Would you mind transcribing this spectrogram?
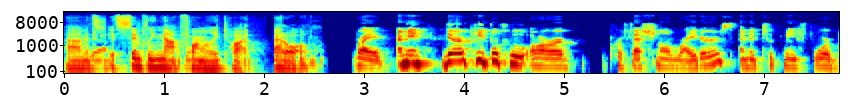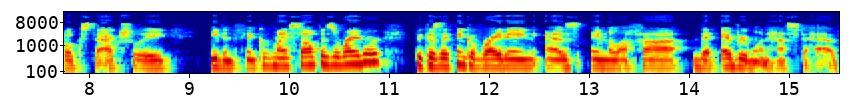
Um, it's yeah. it's simply not formally yeah. taught at all. Right. I mean, there are people who are professional writers, and it took me four books to actually even think of myself as a writer because I think of writing as a malacha that everyone has to have.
